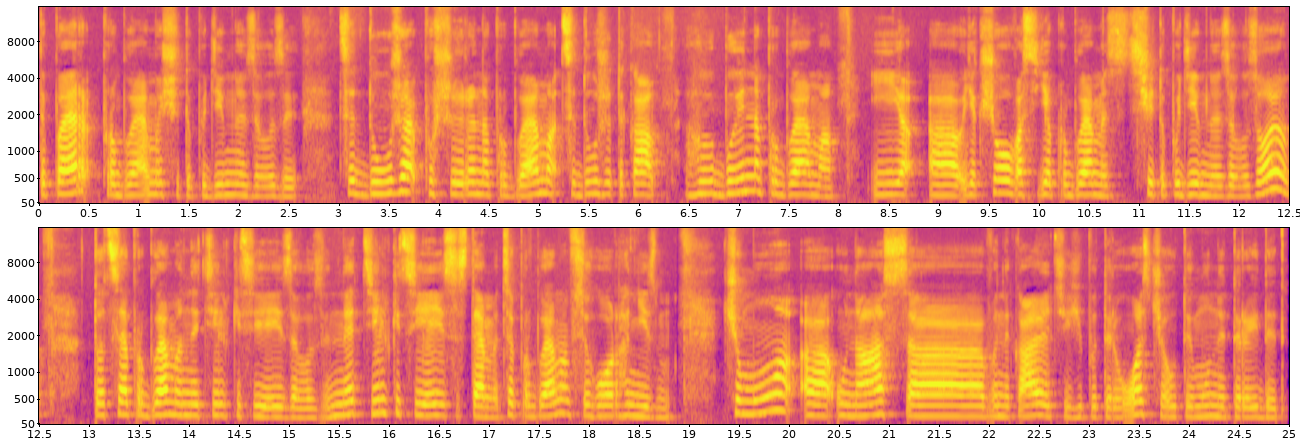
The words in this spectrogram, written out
Тепер проблеми щитоподібної залози. Це дуже поширена проблема, це дуже така глибинна проблема. І е, якщо у вас є проблеми з щитоподібною залозою, то це проблема не тільки цієї залози, не тільки цієї системи, це проблема всього організму. Чому е, у нас е, виникають гіпотереоз чи аутоімунний тиреїдит?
